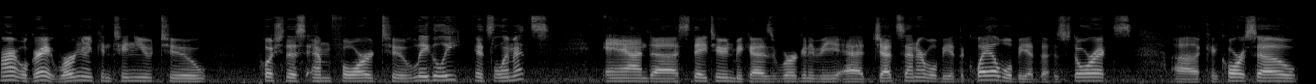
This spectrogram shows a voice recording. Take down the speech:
All right, well, great. We're going to continue to push this M4 to legally its limits. And uh, stay tuned because we're going to be at Jet Center, we'll be at the Quail, we'll be at the Historics, uh, Concorso,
